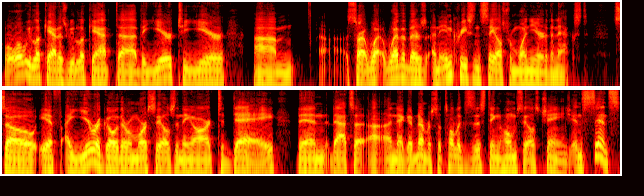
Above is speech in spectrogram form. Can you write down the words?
what we look at is we look at uh, the year to year. Um, uh, sorry, wh- whether there's an increase in sales from one year to the next. So if a year ago there were more sales than they are today, then that's a, a negative number. So total existing home sales change. And since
